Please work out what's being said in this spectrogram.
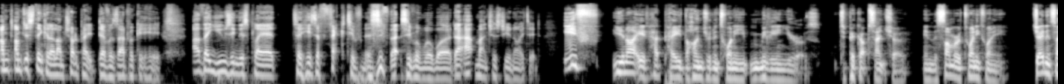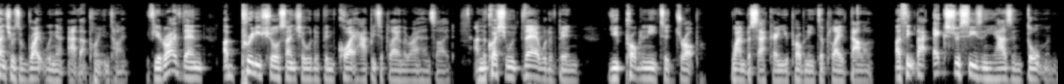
I'm I'm just thinking, and I'm trying to play devil's advocate here. Are they using this player to his effectiveness, if that's even a word, at Manchester United? If United had paid the 120 million euros to pick up Sancho in the summer of 2020, Jadon Sancho was a right winger at that point in time. If you arrived then, I'm pretty sure Sancho would have been quite happy to play on the right hand side. And the question there would have been, you probably need to drop Wan-Bissaka and you probably need to play Dalot. I think that extra season he has in Dortmund,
